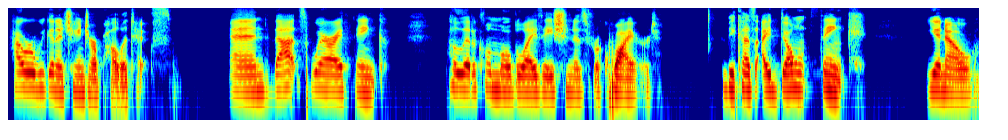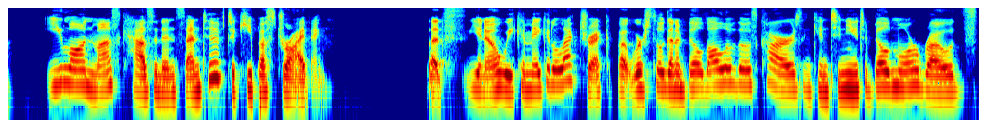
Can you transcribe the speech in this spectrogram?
how are we going to change our politics? And that's where I think political mobilization is required. Because I don't think, you know, Elon Musk has an incentive to keep us driving let's you know we can make it electric but we're still going to build all of those cars and continue to build more roads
